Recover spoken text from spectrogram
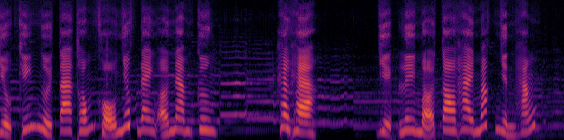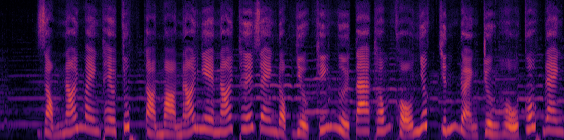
dược khiến người ta thống khổ nhất đang ở Nam Cương. Ha ha! Diệp Ly mở to hai mắt nhìn hắn. Giọng nói mang theo chút tò mò nói nghe nói thế gian độc dược khiến người ta thống khổ nhất chính đoạn trường hữu cốt đan.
